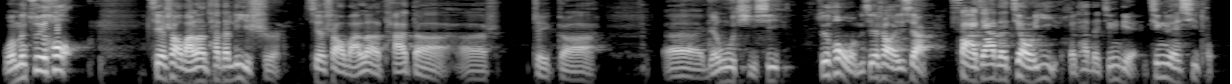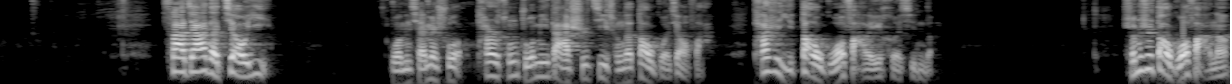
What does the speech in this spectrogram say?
我们最后介绍完了他的历史，介绍完了他的呃这个呃人物体系，最后我们介绍一下萨迦的教义和他的经典经院系统。萨迦的教义，我们前面说，他是从卓弥大师继承的道果教法，他是以道果法为核心的。什么是道果法呢？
